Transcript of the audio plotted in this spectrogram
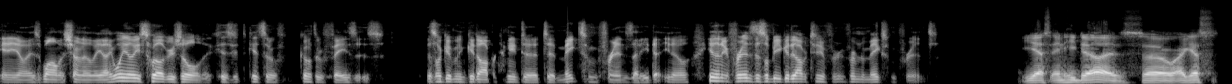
and you know his mom was trying to be like, well, you know, he's twelve years old because kids sort of go through phases. This will give him a good opportunity to, to make some friends that he, you know, he doesn't have friends. This will be a good opportunity for, for him to make some friends. Yes, and he does. So I guess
